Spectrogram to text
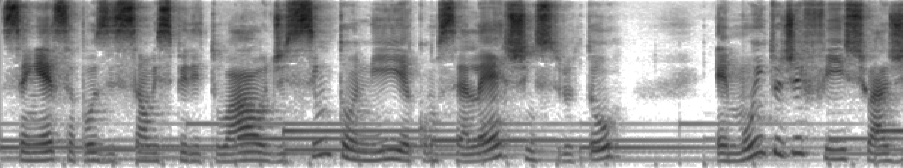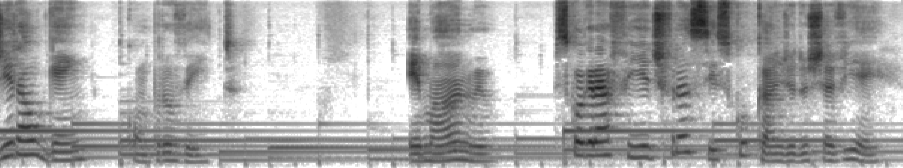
Sem essa posição espiritual de sintonia com o celeste instrutor, é muito difícil agir alguém com proveito. Emmanuel, psicografia de Francisco Cândido Xavier.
